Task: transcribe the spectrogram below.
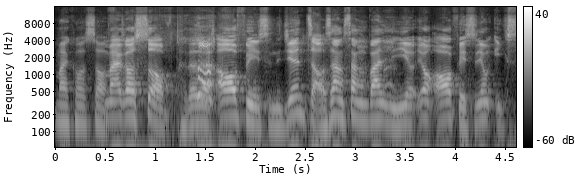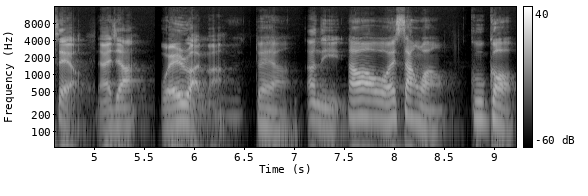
Microsoft Microsoft 对不对？Office，你今天早上上班，你有用 Office 用 Excel 哪一家？微软嘛。对啊，那你然后我会上网 Google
